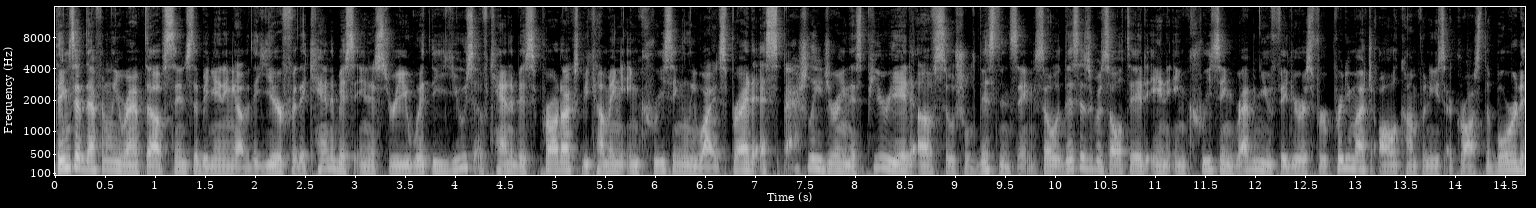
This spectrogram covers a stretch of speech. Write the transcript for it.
Things have definitely ramped up since the beginning of the year for the cannabis industry, with the use of cannabis products becoming increasingly widespread, especially during this period of social distancing. So, this has resulted in increasing revenue figures for pretty much all companies across the board,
